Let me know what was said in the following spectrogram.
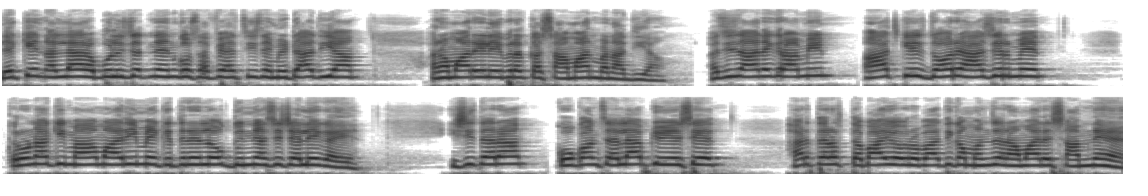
लेकिन अल्लाह रब्बुल ने इनको सफ़े हसी से मिटा दिया और हमारे लिए इबरत का सामान बना दिया। अज़ीज़ आने ग्रामीण आज के इस दौर हाजिर में कोरोना की महामारी में कितने लोग दुनिया से चले गए? इसी तरह कोकन सैलाब की वजह से हर तरफ़ तबाही और बर्बादी का मंजर हमारे सामने है।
